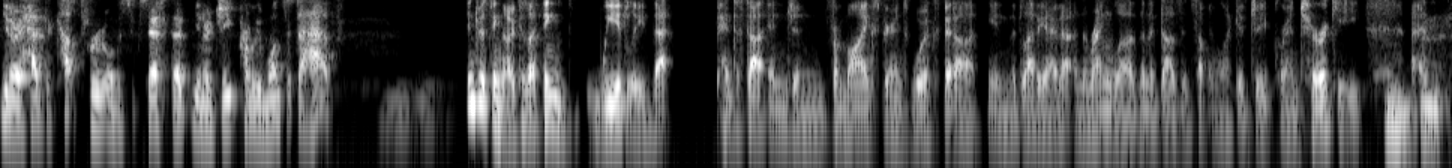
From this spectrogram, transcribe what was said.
you know had the cut through or the success that you know Jeep probably wants it to have. Interesting though, because I think weirdly that Pentastar engine, from my experience, works better in the Gladiator and the Wrangler than it does in something like a Jeep Grand Cherokee. Mm-hmm. And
